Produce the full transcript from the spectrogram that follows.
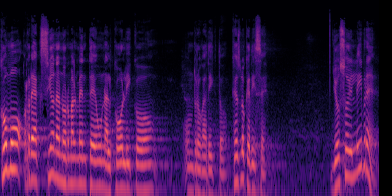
¿Cómo reacciona normalmente un alcohólico, un drogadicto? ¿Qué es lo que dice? Yo soy libre.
